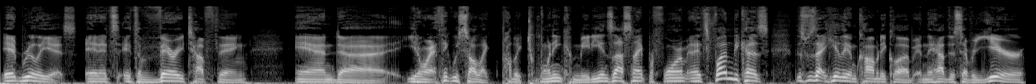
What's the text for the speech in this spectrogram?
It really is, and it's it's a very tough thing. And uh, you know, I think we saw like probably twenty comedians last night perform, and it's fun because this was at Helium Comedy Club, and they have this every year.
